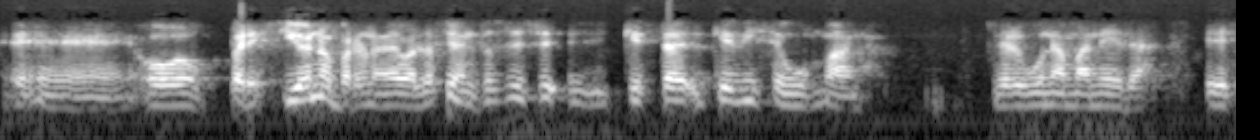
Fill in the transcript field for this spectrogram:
Eh, o presiono para una devaluación. Entonces, ¿qué, está, ¿qué dice Guzmán? De alguna manera. Es,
